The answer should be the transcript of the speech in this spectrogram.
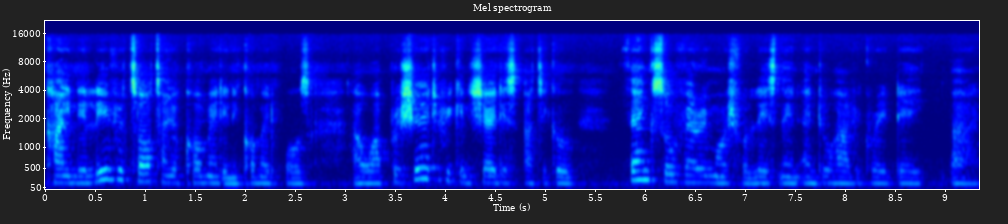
Kindly leave your thoughts and your comment in the comment box. I will appreciate if you can share this article. Thanks so very much for listening and do have a great day. Bye.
